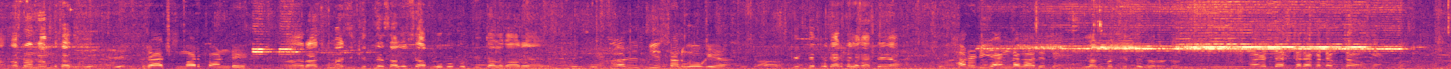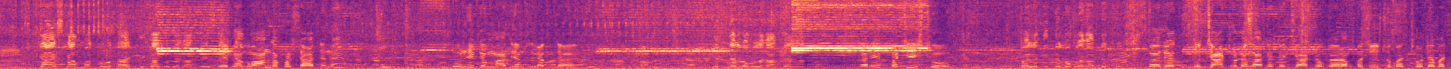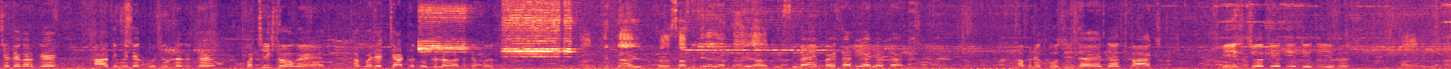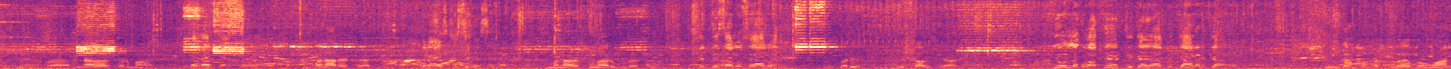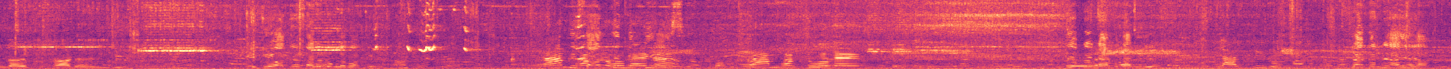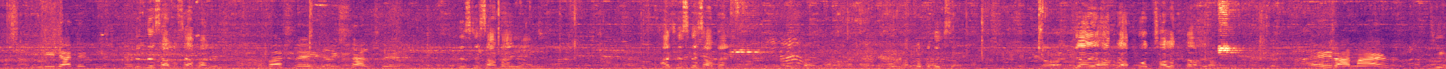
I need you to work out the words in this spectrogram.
अपना नाम बता दीजिए। राजकुमार पांडे राजकुमार जी कितने सालों से आप लोगों को टीका लगा रहे हैं? अरे बीस साल हो गया। कितने प्रकार का लगाते हैं आप? हर डिज़ाइन लगा देते हैं। लगभग कितने तरह का? अरे दस तरह का लगता होगा। क्या इसका मत होता है टीका जो लगाते हैं? ये भगवान का प्रसाद है ना? उन्हीं के माध्यम से लगता है। कितने लोग लगाते हैं? करीब पच्चीस ठो। पहले कितने लोग लगाते थे? पहले तो चार ठो लगाते थे चार ठो के और अब पच्चीस ठो छोटे बच्चे लेकर के आदमी लेकर बुज़ुर्ग लेकर के पच्चीस हो गए हैं। अब पहले चार ठो दो ठो लगाते थे बस। कितना पैसा भी लिया जाता है या? नहीं पैसा लिया जाता है ना। अपने खुशी से है दस पाँच बीस जो दे दिए दे दिए बस। नवाज़ शर्मा। कहाँ से आते हैं? बनारस से बनारस किस जगह से? बनारस कुमारूपुरा से। कितने सालों से आ रहे हैं? करीब बीस साल से आ रहे हैं। क्यों लगवाते हैं टीका? यहाँ पे कारण क्या है? इनका महत्व है भगवान का एक प्रसाद है जो आते हैं सारे लोग लगवाते हैं। शांति मिलती है। इससे राम भक्त हो गए। ये अपना नाम बता दीजिए। लालती क्या करने आए हैं आप? लीला देखने कितने सालों से आप आ रहे हैं? बस यही बीस साल से। किसके साथ आए हैं आज आज किसके साथ आई हैं? अपने पति के साथ। क्या यहाँ पे आपको अच्छा लगता है? यही रामायण। जी।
